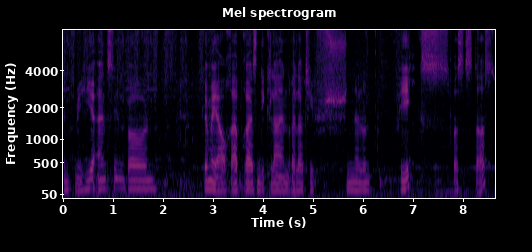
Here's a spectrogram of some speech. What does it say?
Könnten wir hier eins hinbauen. Können wir ja auch abreißen, die kleinen relativ schnell und fix. Was ist das?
